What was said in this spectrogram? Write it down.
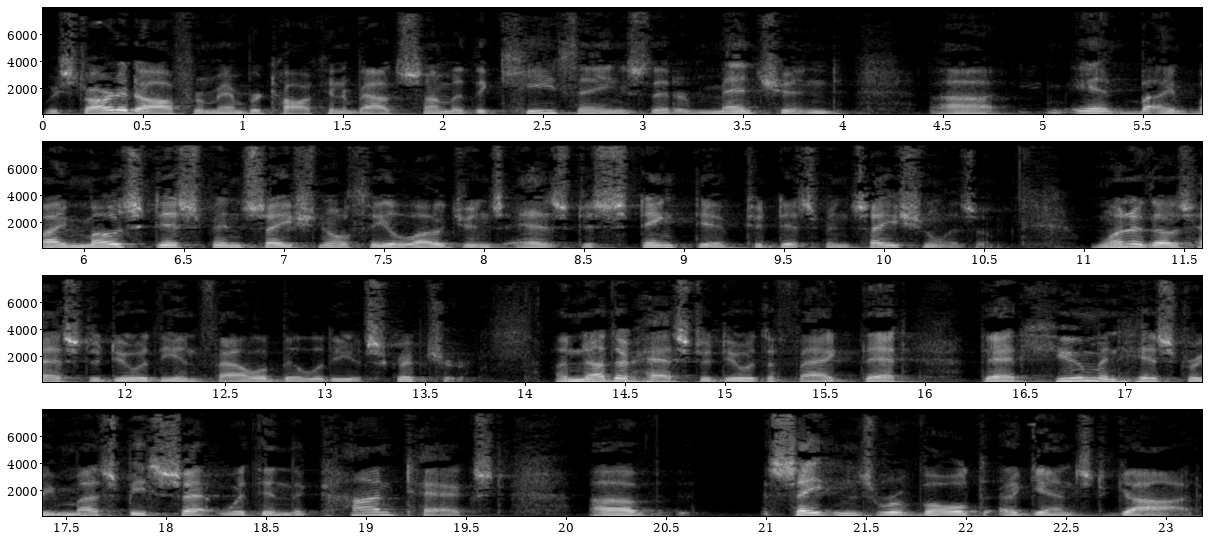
We started off, remember, talking about some of the key things that are mentioned uh, in, by, by most dispensational theologians as distinctive to dispensationalism. One of those has to do with the infallibility of Scripture. Another has to do with the fact that that human history must be set within the context of Satan's revolt against God.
